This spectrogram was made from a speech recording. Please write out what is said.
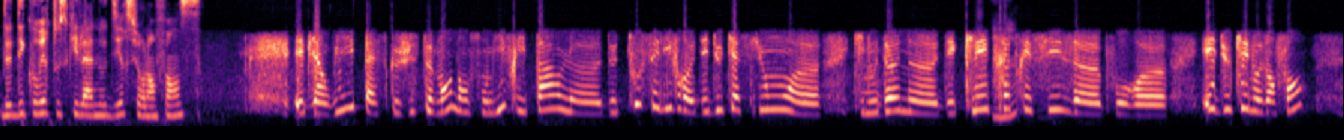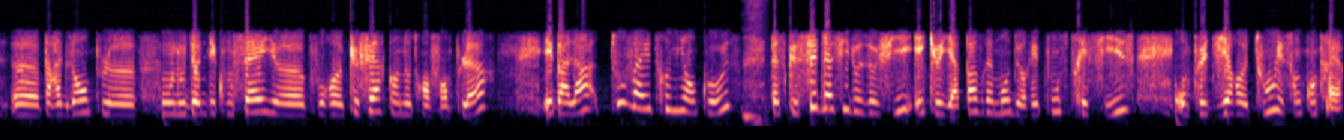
découvrir tout ce qu'il a à nous dire sur l'enfance? Eh bien oui, parce que justement dans son livre, il parle euh, de tous ces livres d'éducation euh, qui nous donnent euh, des clés très mhm. précises pour éduquer nos enfants. par exemple, on nous donne des conseils pour que faire quand notre enfant pleure et ben là, tout va être mis en cause parce que c'est de la philosophie et qu'il n'y a pas vraiment de réponse précise. On peut dire tout et son contraire.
